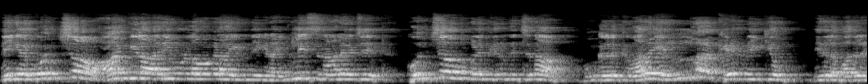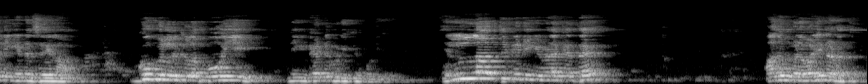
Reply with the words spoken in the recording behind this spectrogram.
நீங்க கொஞ்சம் ஆங்கில அறிவு உள்ளவங்களா இருந்தீங்கன்னா இங்கிலீஷ் நாலேஜ் கொஞ்சம் உங்களுக்கு இருந்துச்சுன்னா உங்களுக்கு வர எல்லா கேள்விக்கும் இதுல பதில நீங்க என்ன செய்யலாம்? கூகுளுக்குள்ள போய் நீங்க கண்டுபிடிக்க முடியும். எல்லாத்துக்கும் நீங்க விளக்கத்தை அது உங்களை வழி நடத்தும்.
